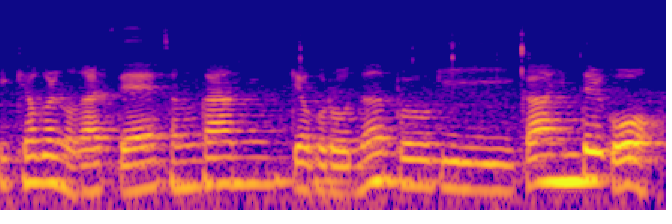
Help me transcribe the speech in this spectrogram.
이 격을 논할 때 정관격으로는 보기가 힘들고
